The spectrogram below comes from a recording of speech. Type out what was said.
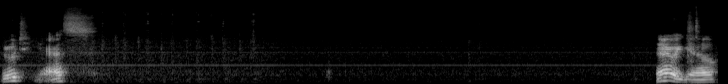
Service boot, yes. There we go.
